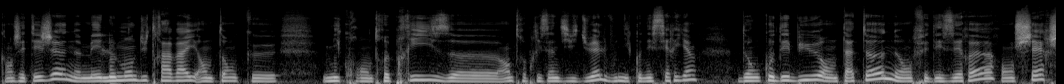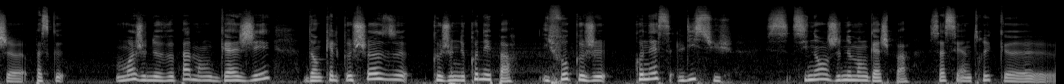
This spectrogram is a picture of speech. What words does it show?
quand j'étais jeune, mais le monde du travail en tant que micro-entreprise, euh, entreprise individuelle, vous n'y connaissez rien. Donc au début, on tâtonne, on fait des erreurs, on cherche, parce que moi, je ne veux pas m'engager dans quelque chose que je ne connais pas. Il faut que je connaisse l'issue. Sinon, je ne m'engage pas. Ça, c'est un truc euh,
